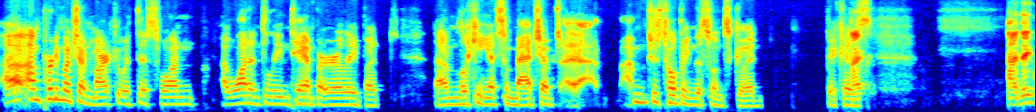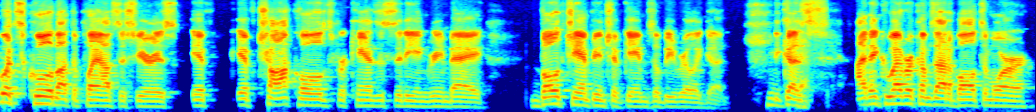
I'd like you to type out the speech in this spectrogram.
I'm pretty much on market with this one. I wanted to lean Tampa early, but I'm looking at some matchups. I, I'm just hoping this one's good because I think what's cool about the playoffs this year is if if chalk holds for Kansas City and Green Bay, both championship games will be really good because yes. I think whoever comes out of Baltimore,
